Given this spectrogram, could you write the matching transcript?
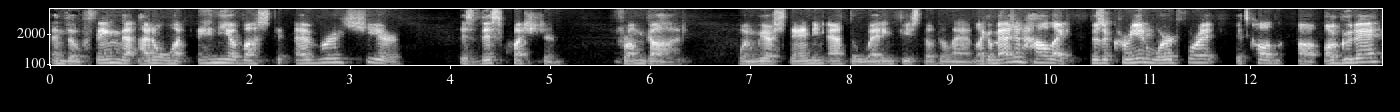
And the thing that I don't want any of us to ever hear is this question from God when we are standing at the wedding feast of the Lamb. Like imagine how like there's a Korean word for it. It's called uh, ogure.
